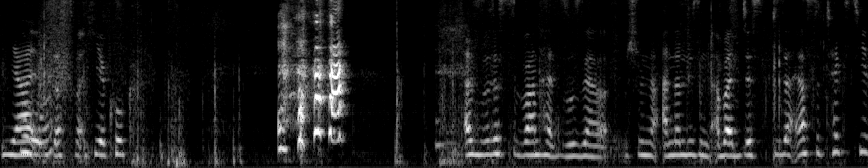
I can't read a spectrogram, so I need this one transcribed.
Ja, Wo? das war, hier, guck. Also das waren halt so sehr schöne Analysen, aber das, dieser erste Text hier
